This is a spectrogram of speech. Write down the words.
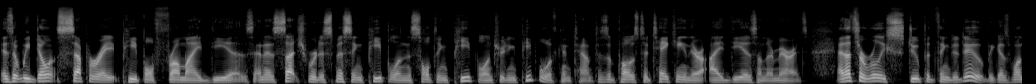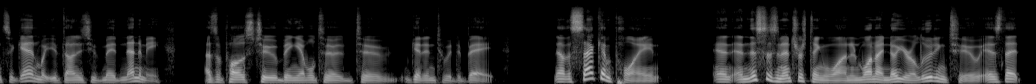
is that we don't separate people from ideas. And as such, we're dismissing people and insulting people and treating people with contempt as opposed to taking their ideas on their merits. And that's a really stupid thing to do because, once again, what you've done is you've made an enemy as opposed to being able to, to get into a debate. Now, the second point and, and this is an interesting one, and one I know you're alluding to, is that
